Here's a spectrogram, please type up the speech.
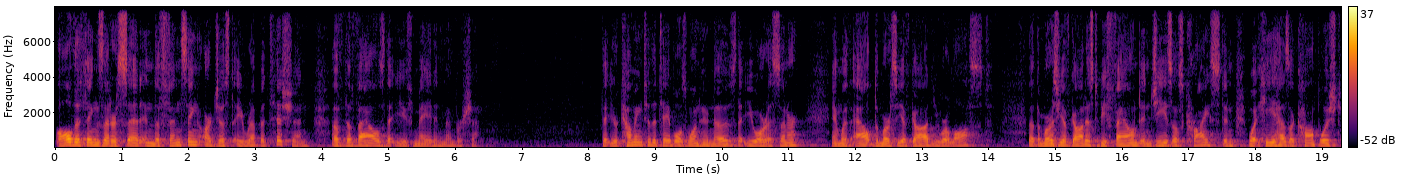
all the things that are said in the fencing are just a repetition of the vows that you've made in membership. That you're coming to the table as one who knows that you are a sinner, and without the mercy of God, you are lost. That the mercy of God is to be found in Jesus Christ and what he has accomplished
